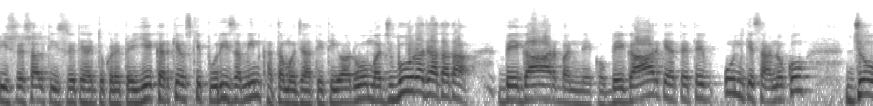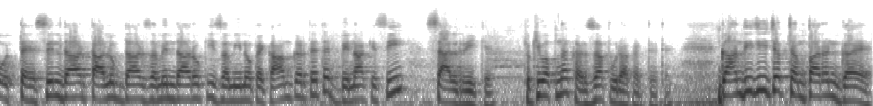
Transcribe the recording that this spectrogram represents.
तीसरे साल तीसरे तिहाई टुकड़े पे। ये करके उसकी पूरी ज़मीन खत्म हो जाती थी और वो मजबूर हो जाता था बेगार बनने को। बेगार कहते थे उन किसानों को जो तहसीलदार, तालुकदार, जमींदारों की ज़मीनों पे काम करते थे बिना किसी सैलरी के, क्योंकि वो अपना कर्जा पूरा करते थे। गांधी जी जब चंपारण गए,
